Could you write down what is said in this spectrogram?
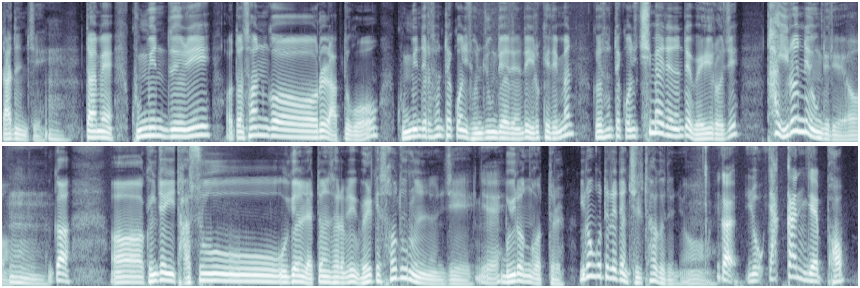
라든지 음. 그다음에 국민들이 어떤 선거를 앞두고 국민들의 선택권이 존중돼야 되는데 이렇게 되면 그 선택권이 침해되는데 왜 이러지? 다 이런 내용들이에요. 음. 그러니까 어 굉장히 다수 의견을 냈던 사람들이 왜 이렇게 서두르는지 예. 뭐 이런 것들 이런 것들에 대한 질타거든요. 그러니까 요 약간 이제 법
